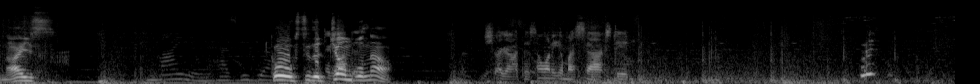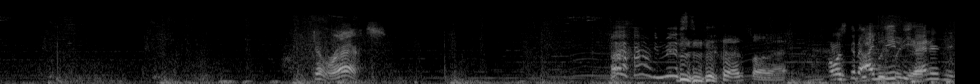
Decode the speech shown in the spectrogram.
Nice. Mining has begun. Goes to the got jungle now. I got this. I want to get my stacks, dude. Get wrecked. Saw that. I was gonna. I need the that. energy.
